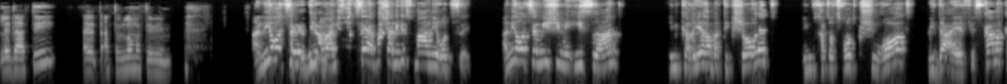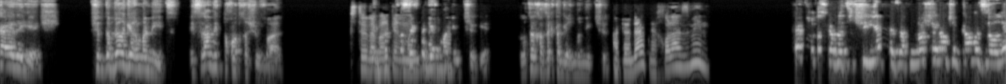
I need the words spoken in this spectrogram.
לדעתי, את- אתם לא מתאימים. אני רוצה, אבל אני רוצה, מה שאני אגיד לך מה אני רוצה. אני רוצה מישהי מאיסלנד עם קריירה בתקשורת, עם חצוצרות קשורות, מידה אפס. כמה כאלה יש? שתדבר גרמנית. איסלנדית פחות חשובה. שתדבר אני רוצה לחזק גרמנית. את הגרמנית שלי. אני רוצה לחזק את הגרמנית שלי. אתה יודע, אתה יכול להזמין. צריך שיהיה, זה אפילו לא שאלה של כמה זה עולה,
